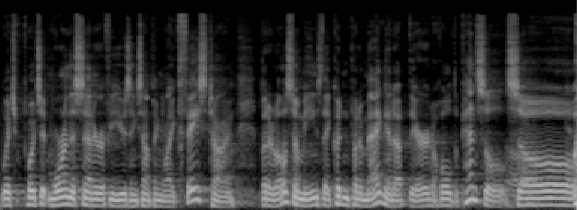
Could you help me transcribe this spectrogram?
which puts it more in the center if you're using something like FaceTime. But it also means they couldn't put a magnet up there to hold the pencil. So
